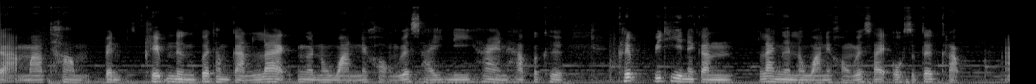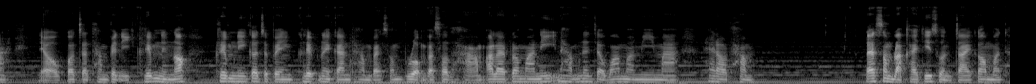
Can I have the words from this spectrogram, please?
จะมาทำเป็นคลิปหนึ่งเพื่อทำการแลกเงินรางวัลในของเว็บไซต์นี้ให้นะครับ ก็คือคลิปวิธีในการแลกเงินรางวัลในของเว็บไซต์ o s t e r Club อะเดี๋ยวก็จะทำเป็นอีกคลิปหนึ่งเนาะ คลิปนี้ก็จะเป็นคลิปในการทำแบบสำรวจแบบสอบถามอะไรประมาณนี้นะครับ เนื่องจากว่ามันมีมาให้เราทำ และสำหรับใครที่สนใจก็มาท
